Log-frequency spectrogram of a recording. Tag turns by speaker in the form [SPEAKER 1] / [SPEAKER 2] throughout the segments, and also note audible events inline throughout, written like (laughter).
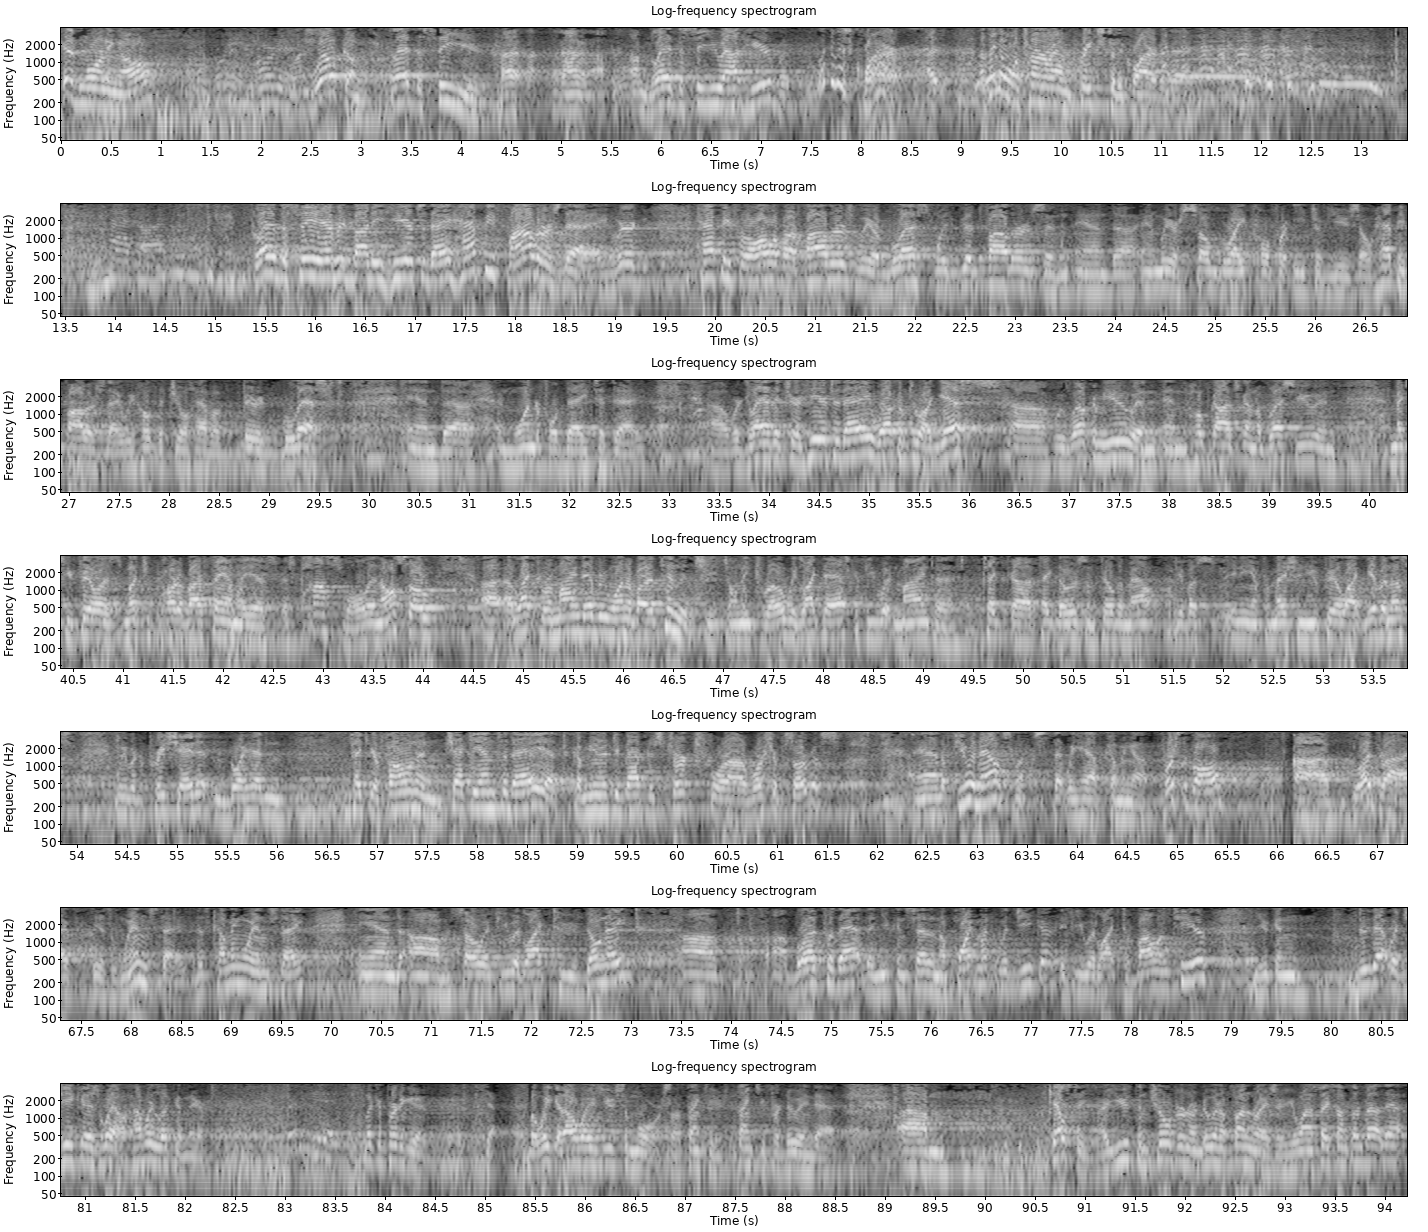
[SPEAKER 1] Good morning, all. Welcome. Glad to see you. I, am glad to see you out here, but look at this choir. I, I think I'm going to turn around and preach to the choir today. (laughs) Glad to see everybody here today. Happy Father's Day. We're happy for all of our fathers. We are blessed with good fathers and, and, uh, and we are so grateful for each of you. So happy Father's Day. We hope that you'll have a very blessed and, uh, and wonderful day today. Uh, we're glad that you're here today. Welcome to our guests. Uh, we welcome you and, and hope God's going to bless you and make you feel as much a part of our family as, as possible. And also, uh, I'd like to remind everyone of our attendance sheets on each row. We'd like to ask if you wouldn't mind to take uh, take those and fill them out. Give us any information you feel like giving us. We would appreciate it. And go ahead and take your phone and check in today at Community Baptist Church for our worship service. And a few announcements that we have coming up. First of all, uh, blood drive is Wednesday, this coming Wednesday, and um, so if you would like to donate uh, uh, blood for that, then you can set an appointment with Jika. If you would like to volunteer, you can do that with Jika as well. How are we looking there?
[SPEAKER 2] Pretty good.
[SPEAKER 1] Looking pretty good. Yeah, but we could always use some more. So thank you, thank you for doing that. Um, Kelsey, our youth and children are doing a fundraiser. You want to say something about that?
